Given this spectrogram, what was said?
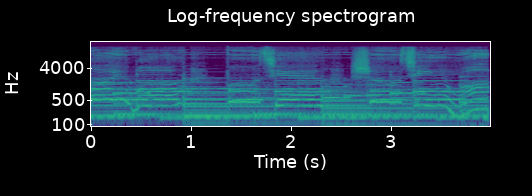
怪我不解抒情我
